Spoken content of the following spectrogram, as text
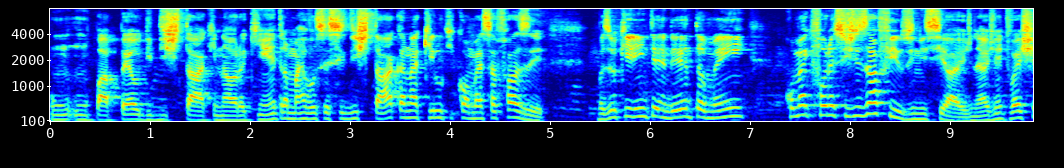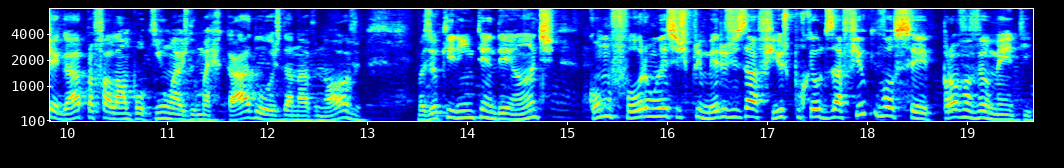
um, um papel de destaque na hora que entra, mas você se destaca naquilo que começa a fazer. Mas eu queria entender também como é que foram esses desafios iniciais, né? A gente vai chegar para falar um pouquinho mais do mercado hoje da Nave 9, mas eu queria entender antes como foram esses primeiros desafios, porque o desafio que você provavelmente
